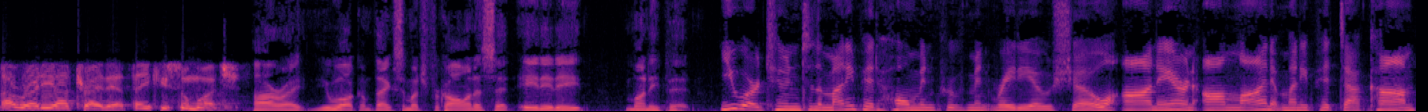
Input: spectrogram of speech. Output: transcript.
Alrighty, I'll try that. Thank you so much. All right. You're welcome. Thanks so much for calling us at 888 Money Pit. You are tuned to the Money Pit Home Improvement Radio Show on air and online at moneypit.com.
